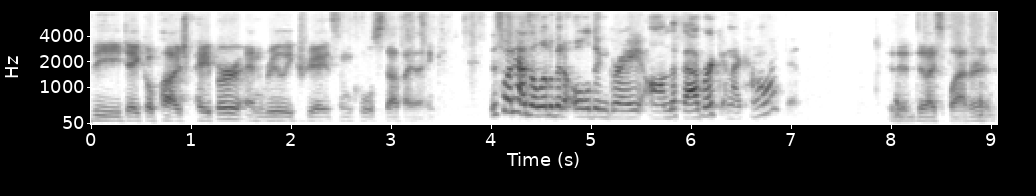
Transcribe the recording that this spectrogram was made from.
the decoupage paper and really create some cool stuff. I think. This one has a little bit of old and gray on the fabric, and I kind of like it. Did it? Did I splatter it?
